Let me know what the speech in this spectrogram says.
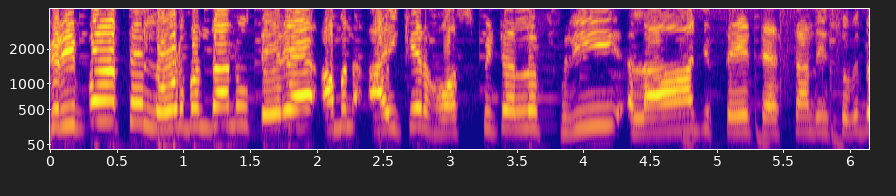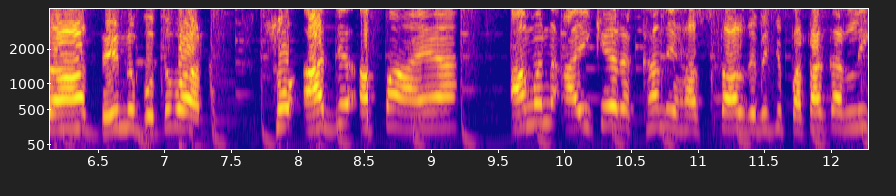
ਗਰੀਬਾਂ ਤੇ ਲੋੜਵੰਦਾਂ ਨੂੰ ਦੇ ਰਿਹਾ Aman eye care hospital free ਇਲਾਜ ਤੇ ਟੈਸਟਾਂ ਦੀ ਸੁਵਿਧਾ ਦਿਨ ਬੁੱਧਵਾਰ ਨੂੰ। ਸੋ ਅੱਜ ਆਪਾਂ ਆਏ ਆ ਅਮਨ ਆਈ ਕੇਅਰ ਅੱਖਾਂ ਦੇ ਹਸਪਤਾਲ ਦੇ ਵਿੱਚ। ਪਤਾ ਕਰਨ ਲਈ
